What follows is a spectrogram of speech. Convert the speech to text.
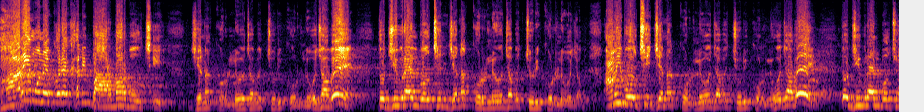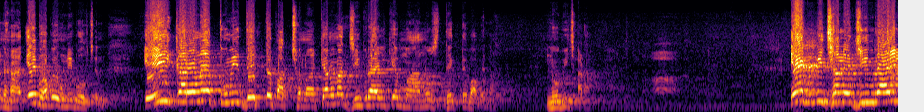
ভারী মনে করে খালি বারবার বলছি, জেনা করলেও যাবে, চুরি করলেও যাবে। তো জিব্রাইল বলছেন, জেনা করলেও যাবে, চুরি করলেও যাবে। আমি বলছি, জেনা করলেও যাবে, চুরি করলেও যাবে। তো জিব্রাইল বলছেন হ্যাঁ এইভাবে উনি বলছেন। এই কারণে তুমি দেখতে পাচ্ছ না, কেননা জিব্রাইলকে মানুষ দেখতে পাবে না, নবী ছাড়া। এক বিছানে জিব্রাইল,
